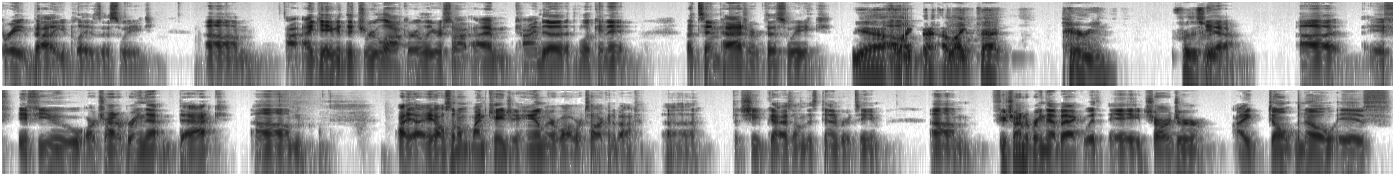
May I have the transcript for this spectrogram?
great value plays this week. Um, I, I gave you the Drew Lock earlier, so I, I'm kind of looking at a Tim Patrick this week. Yeah, I like Um, that. I like that pairing for this week. Yeah. Uh, if if you are trying to bring that back, um, I, I also don't mind KJ Hamler while we're talking about uh, the cheap guys on this Denver team. Um, if you're trying to bring that back with a Charger, I don't know if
